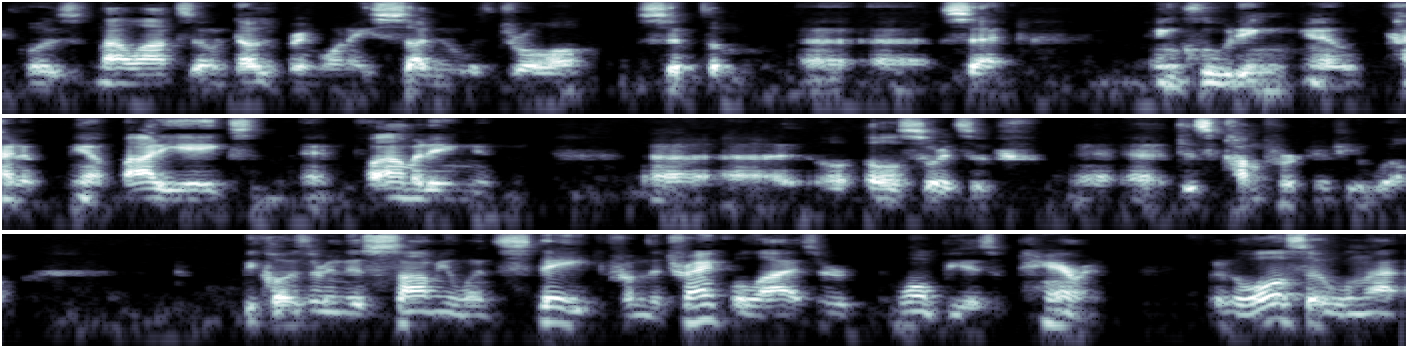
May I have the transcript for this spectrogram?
because naloxone does bring on a sudden withdrawal symptom uh, uh, set, including you know kind of you know body aches and, and vomiting and uh, uh all, all, sorts of uh, uh, discomfort, if you will. Because they're in this somnolent state from the tranquilizer, won't be as apparent but it also will not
